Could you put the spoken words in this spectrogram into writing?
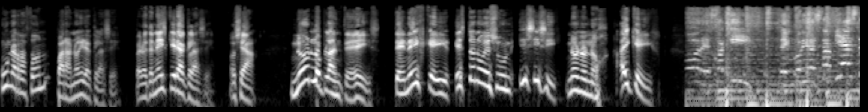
Una razón para no ir a clase. Pero tenéis que ir a clase. O sea, no os lo planteéis. Tenéis que ir. Esto no es un y sí, sí. No, no, no. Hay que ir. Por eso aquí tengo yo esta fiesta,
